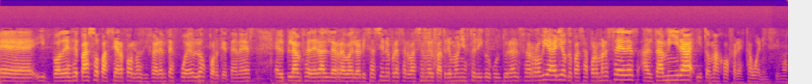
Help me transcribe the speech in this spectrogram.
Eh, y podés de paso pasear por los diferentes pueblos porque tenés el Plan Federal de Revalorización y Preservación del Patrimonio Histórico y Cultural Ferroviario que pasa por Mercedes, Altamira y Tomás Jofre. Está buenísimo.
